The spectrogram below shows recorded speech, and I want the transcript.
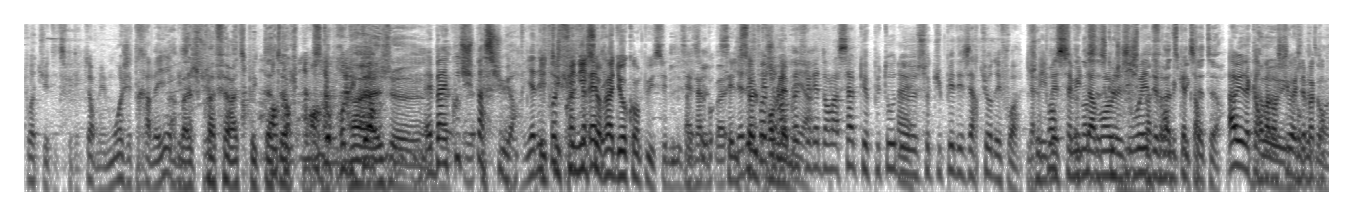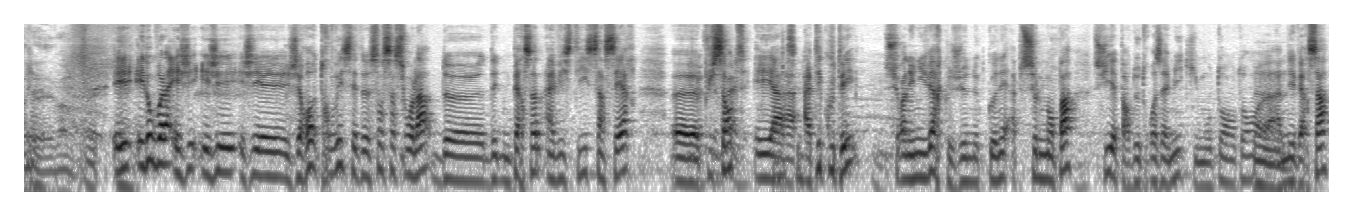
Toi, tu étais spectateur, mais moi j'ai travaillé Ah avec bah, les je Arthur. préfère être spectateur, En, je en pense. coproducteur. Ouais, je- Eh ben écoute, je suis pas sûr. Il y a des Et fois, tu je finis sur Radio campus. C'est le- c'est ça le- c'est- c'est Il y le a des seul problème. préféré être dans la salle que plutôt de Ouais. s'occuper des Arthur des fois. Je pense cinq non, minutes c'est avant que le préfère devant être 1400. spectateur. Ah oui, d'accord, Ah pardon, j'ai pas compris. Et, donc voilà, et j'ai- et j'ai- j'ai j'ai retrouvé cette sensation-là de- d'une personne investie, sincère, euh, puissante et à t'écouter sur un univers que je ne connais absolument pas. Si, à part deux trois amis qui m'ont de temps en temps euh, Mm. amené vers ça.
